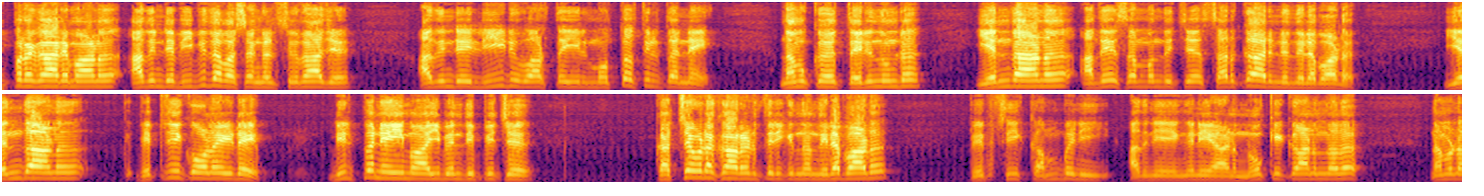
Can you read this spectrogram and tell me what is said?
ഇപ്രകാരമാണ് അതിന്റെ വിവിധ വശങ്ങൾ സിറാജ് അതിന്റെ ലീഡ് വാർത്തയിൽ മൊത്തത്തിൽ തന്നെ നമുക്ക് തരുന്നുണ്ട്. എന്താണ് അതേ സംബന്ധിച്ച് സർക്കാരിന്റെ നിലപാട്? എന്താണ് പെപ്സിക്കോളയുടെ വിൽപ്പനയുമായി ബന്ധിപ്പിച്ച് കച്ചവടക്കാർ എടുത്തിരിക്കുന്ന നിലപാട്? പെപ്സി കമ്പനി അതിനെ എങ്ങനെയാണ് നോക്കിക്കാണുന്നത്? നമ്മുടെ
